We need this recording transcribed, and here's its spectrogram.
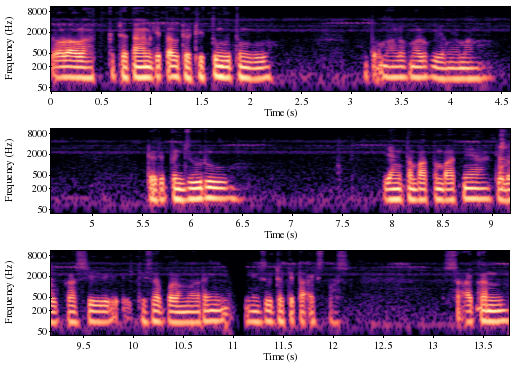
Seolah-olah kedatangan kita udah ditunggu-tunggu untuk makhluk-makhluk yang memang dari penjuru yang tempat-tempatnya di lokasi desa Palamaring yang sudah kita ekspos seakan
